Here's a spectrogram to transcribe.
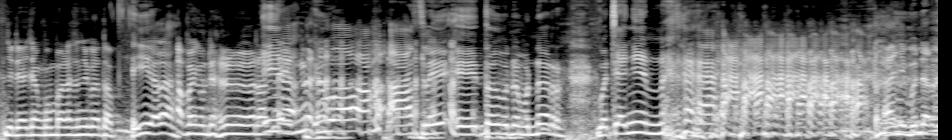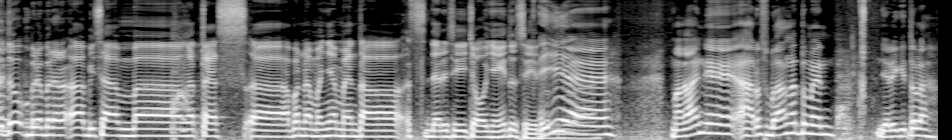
Jadi ajang pembalasan juga top. Iyalah. Apa yang udah lu Iya, rasain? wah asli itu bener-bener gue cengin. Hanya benar itu benar-benar uh, bisa mengetes uh, apa namanya mental dari si cowoknya itu sih. iya, makanya harus banget tuh men. Jadi gitulah.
